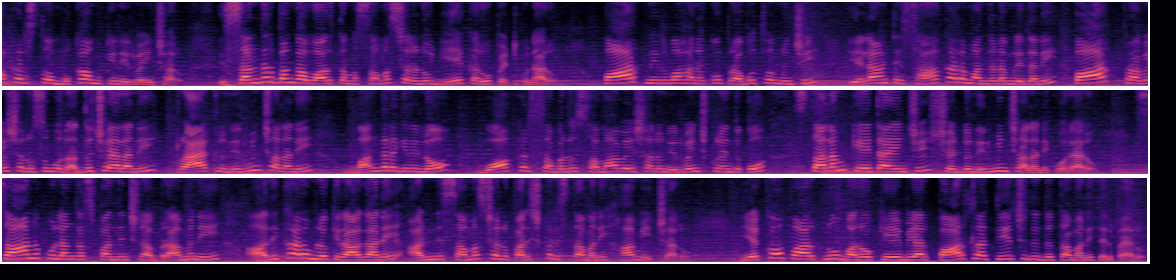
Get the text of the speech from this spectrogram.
వాకర్స్తో ముఖాముఖి నిర్వహించారు. ఈ సందర్భంగా వారు తమ సమస్యలను ఏకరువు పెట్టుకున్నారు. పార్క్ నిర్వహణకు ప్రభుత్వం నుంచి ఎలాంటి సహకారం అందడం లేదని పార్క్ ప్రవేశ రుసుము రద్దు చేయాలని ట్రాక్లు నిర్మించాలని మంగళగిరిలో వాకర్ సభలు సమావేశాలు నిర్వహించుకునేందుకు స్థలం కేటాయించి షెడ్డు నిర్మించాలని కోరారు. సానుకూలంగా స్పందించిన బ్రాహ్మణి అధికారంలోకి రాగానే అన్ని సమస్యలు పరిష్కరిస్తామని హామీ ఇచ్చారు. ఎకో పార్క్ను మరో కేబీఆర్ పార్క్లా తీర్చిదిద్దుతామని తెలిపారు.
